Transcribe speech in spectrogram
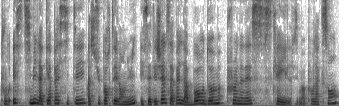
pour estimer la capacité à supporter l'ennui. Et cette échelle s'appelle la Boredom Proneness Scale. Excusez-moi pour l'accent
